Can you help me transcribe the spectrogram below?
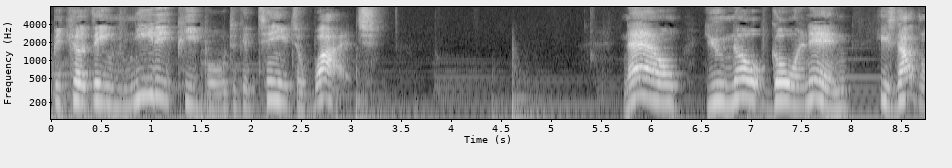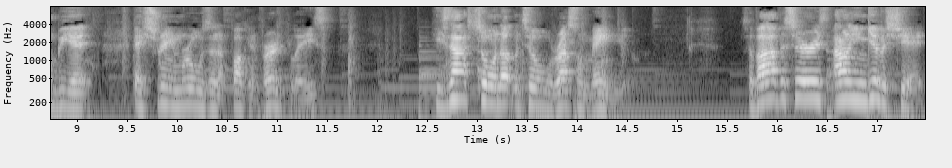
because they needed people to continue to watch. Now you know going in, he's not gonna be at Extreme Rules in the fucking first place. He's not showing up until WrestleMania. Survivor Series, I don't even give a shit.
